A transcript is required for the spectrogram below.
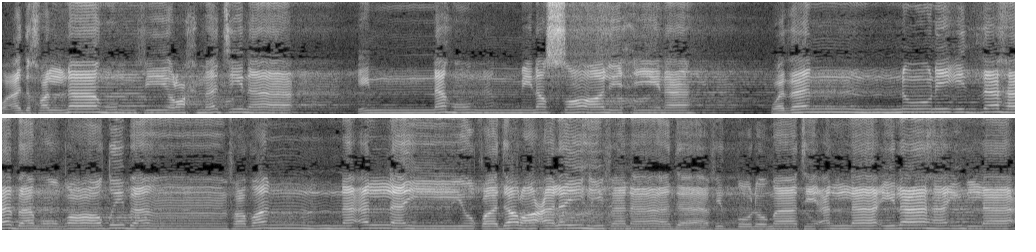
وأدخلناهم في رحمتنا إنهم من الصالحين. وذا النون إذ ذهب مغاضبا فظن أن لن يقدر عليه فنادى في الظلمات أن لا إله إلا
